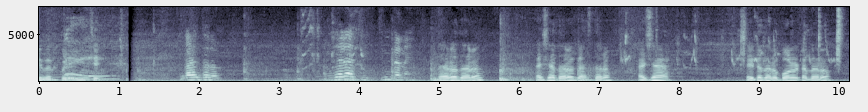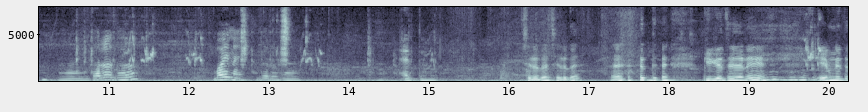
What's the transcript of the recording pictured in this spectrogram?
এবার পড়ে গেছে। গাছ ধরো। ধরে আছি চিন্তা নেই। ধরো ধরো। আয়সা ধরো গাছ ধরো। আয়সা এটা ধরো বড়টা ধরো। হ্যাঁ ধরো ধরো। ভয় নাই ধরো হ্যাঁ। একদম ছেড়ে দে ছেড়ে দে। কি গেছে জানি? এমনিতে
